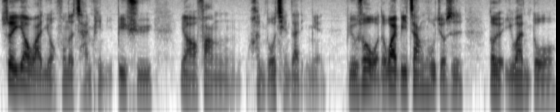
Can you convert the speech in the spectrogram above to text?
所以要玩永丰的产品，你必须要放很多钱在里面。比如说我的外币账户就是都有一万多。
